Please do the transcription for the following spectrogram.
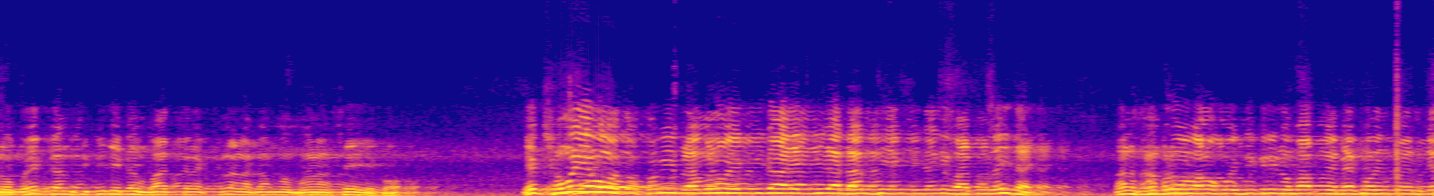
લોકો, એક ગામથી બીજે ગામ વાત કરે ફલાણા ગામમાં માણસ છે એકો એક સમય એવો હતો, કવિ બ્રાહ્મણો એકબીજા એકબીજા ગામથી એકબીજાની વાતો લઈ જાય. અને સાંભળવા વાળો કોઈ દીકરીનો બાપને બેઠો હોય તો એમ કે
